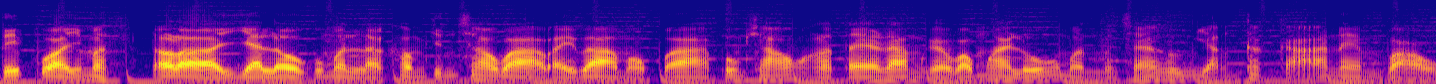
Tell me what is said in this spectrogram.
tiếp qua với mình. Đó là zalo của mình là 0963731346 hoặc là telegram kèo bóng hai lúa của mình. Mình sẽ hướng dẫn tất cả anh em vào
